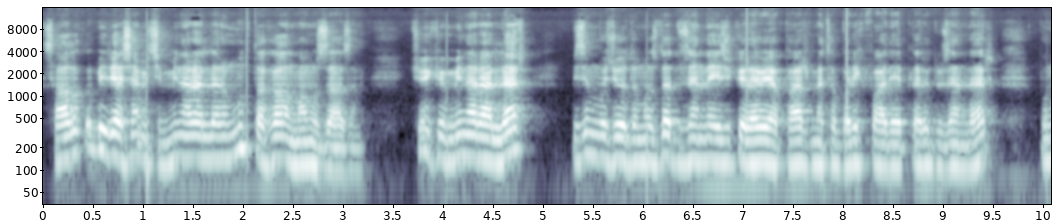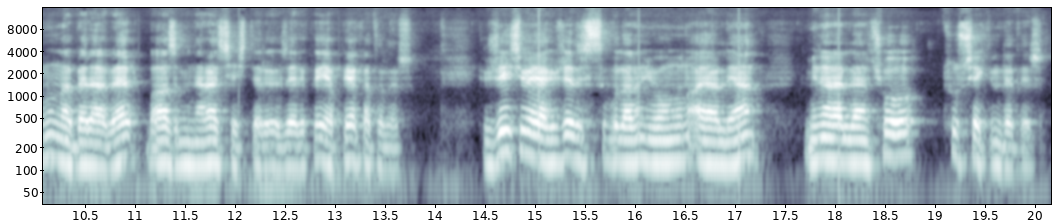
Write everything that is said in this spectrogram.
Sağlıklı bir yaşam için mineralleri mutlaka almamız lazım. Çünkü mineraller bizim vücudumuzda düzenleyici görev yapar, metabolik faaliyetleri düzenler. Bununla beraber bazı mineral çeşitleri özellikle yapıya katılır. Hücre içi veya hücre dışı sıvıların yoğunluğunu ayarlayan minerallerin çoğu tuz şeklindedir.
